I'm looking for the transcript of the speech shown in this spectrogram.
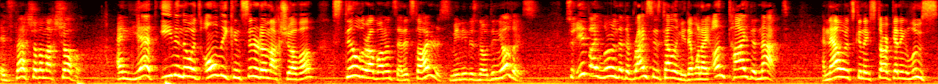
it's nechshav a machshava. And yet, even though it's only considered a machshava, still the Rabbanan said it's tahiris, meaning there's no dinyadas. So if I learn that the Rice is telling me that when I untie the knot, and now it's going to start getting loose,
